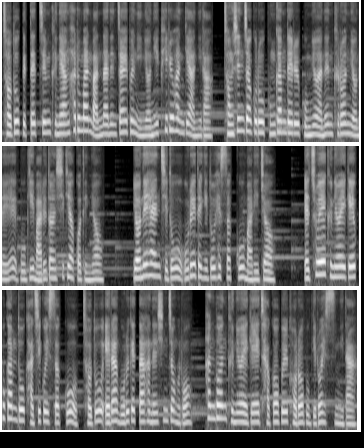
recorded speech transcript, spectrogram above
저도 그때쯤 그냥 하루만 만나는 짧은 인연이 필요한 게 아니라 정신적으로 공감대를 공유하는 그런 연애에 목이 마르던 시기였거든요. 연애한 지도 오래되기도 했었고 말이죠. 애초에 그녀에게 호감도 가지고 있었고 저도 에라 모르겠다 하는 심정으로 한번 그녀에게 작업을 걸어보기로 했습니다.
